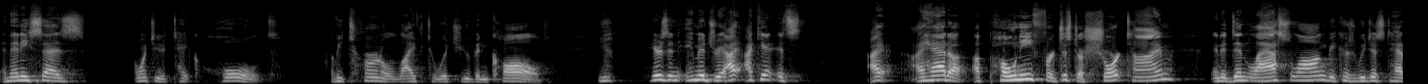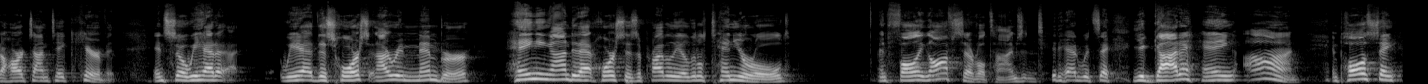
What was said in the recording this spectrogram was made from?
And then he says, I want you to take hold of eternal life to which you've been called. You, here's an imagery. I, I can't, it's, I, I had a, a pony for just a short time, and it didn't last long because we just had a hard time taking care of it. And so we had, a, we had this horse, and I remember hanging on to that horse as a, probably a little 10 year old and falling off several times. And Dad would say, You got to hang on. And Paul's saying,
